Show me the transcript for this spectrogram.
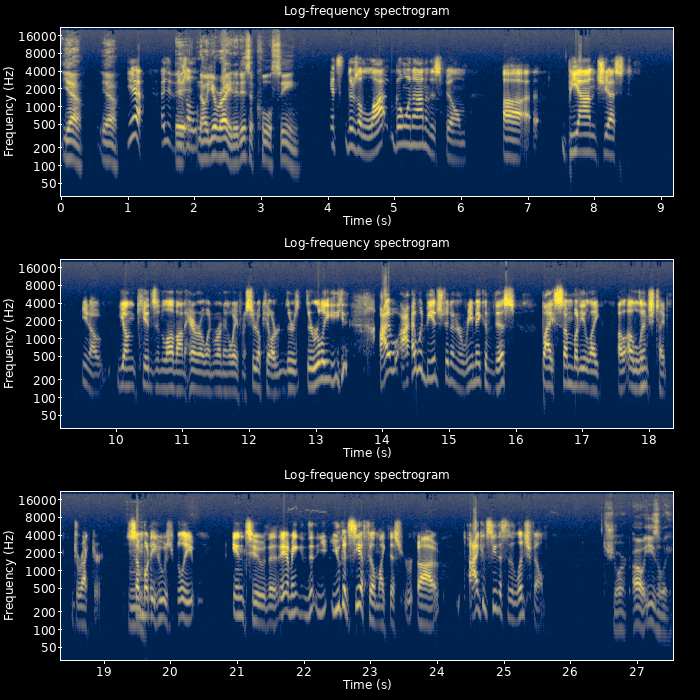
yeah, yeah. yeah It- a, no, you're right. It is a cool scene. it's there's a lot going on in this film uh, beyond just you know young kids in love on heroin running away from a serial killer. There's there really, I I would be interested in a remake of this by somebody like a, a Lynch type director, somebody who's really into the. I mean, th- you, could see a film like this. Uh, I could see this as a Lynch film Sure. Oh, easily,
